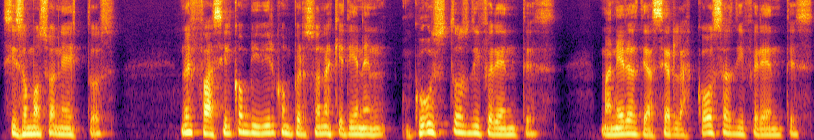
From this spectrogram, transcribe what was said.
Si somos honestos, no es fácil convivir con personas que tienen gustos diferentes, maneras de hacer las cosas diferentes,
